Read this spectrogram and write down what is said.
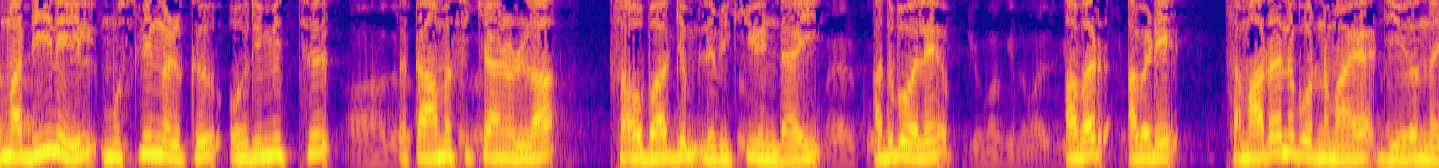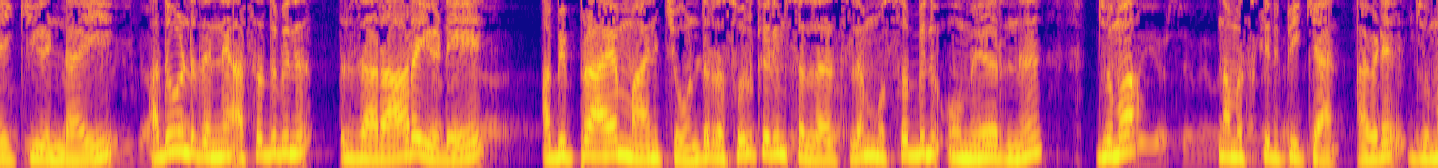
മദീനയിൽ മുസ്ലിങ്ങൾക്ക് ഒരുമിച്ച് താമസിക്കാനുള്ള സൗഭാഗ്യം ലഭിക്കുകയുണ്ടായി. അതുപോലെ അവർ അവിടെ സമാധാനപൂർണമായ ജീവിതം നയിക്കുകയുണ്ടായി. അതുകൊണ്ട് തന്നെ അസദുബിൻ സറാറയുടെ അഭിപ്രായം മാനിച്ചുകൊണ്ട് റസൂൽ കരീം സല്ലാസ്ലം മുസബിൻ ഉമേറിന് ജുമ നമസ്കരിപ്പിക്കാൻ അവിടെ ജുമ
